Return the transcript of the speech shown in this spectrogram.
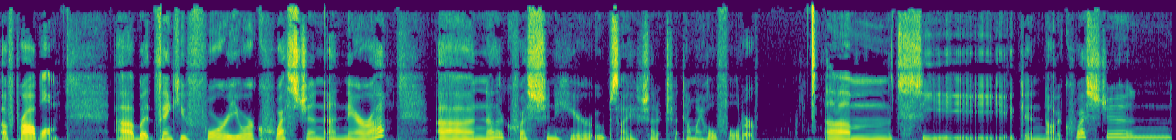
of problem. Uh, but thank you for your question, Anera. Another question here. Oops, I shut it shut down my whole folder. Um, let's see. Again, not a question.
